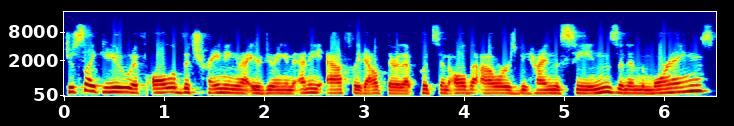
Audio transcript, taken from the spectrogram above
just like you with all of the training that you're doing and any athlete out there that puts in all the hours behind the scenes and in the mornings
